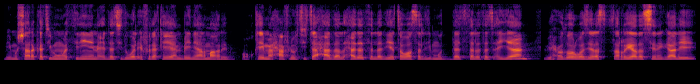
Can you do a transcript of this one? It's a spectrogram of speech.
بمشاركة ممثلين من عدة دول إفريقية من بينها المغرب. وقيم حفل افتتاح هذا الحدث الذي يتواصل لمدة ثلاثة أيام بحضور وزير الرياضة السنغالي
